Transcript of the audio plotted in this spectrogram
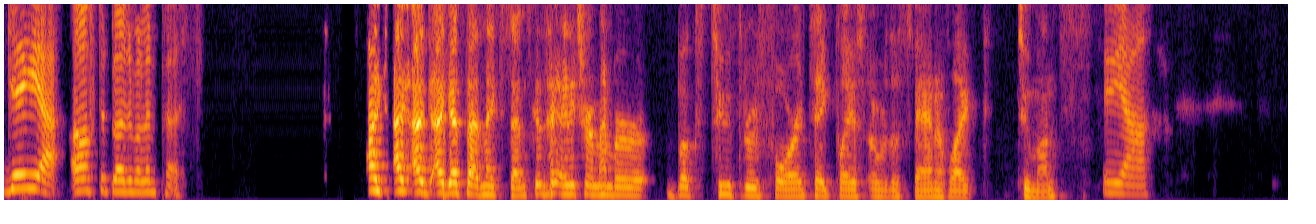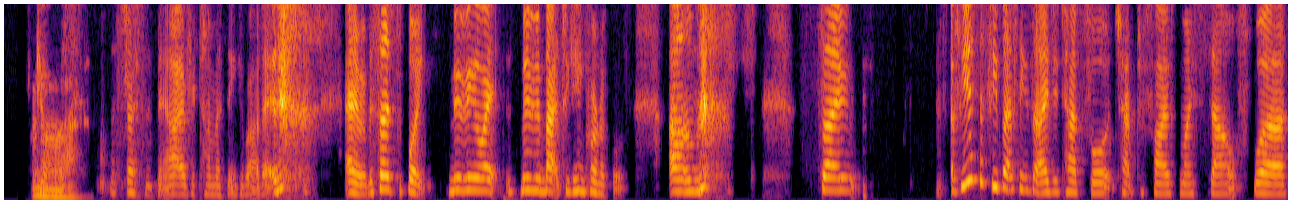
Yeah, yeah. After Blood of Olympus. I, I, I guess that makes sense because I need to remember books two through four take place over the span of like two months. Yeah. God, uh, that stresses me out every time I think about it. anyway, besides the point, moving away, moving back to Kane Chronicles. Um, so a few of the feedback things that I did have for chapter five myself were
